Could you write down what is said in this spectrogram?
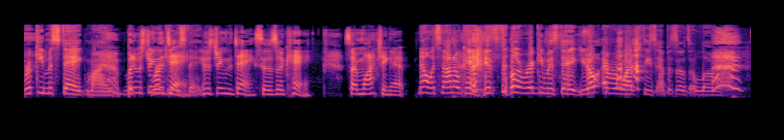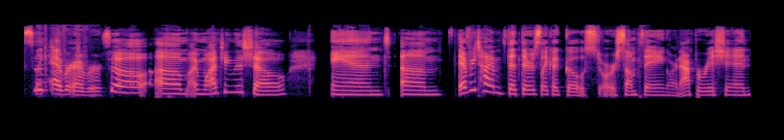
rookie mistake, my. but it was during the day. mistake. It was during the day, so it was okay. So I'm watching it. no, it's not okay. It's still a rookie mistake. You don't ever watch these episodes alone, so, like ever, ever. So um, I'm watching the show, and um, every time that there's like a ghost or something or an apparition,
